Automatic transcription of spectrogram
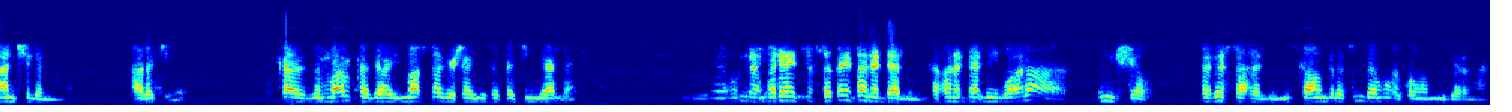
አንችልም አለችኝ። ዝም አልኩ። ከዚያ ማስታገሻ እየሰጠችኝ ያለ መድኃኒት ስትሰጠኝ ፈነዳልኝ። ከፈነዳልኝ በኋላ ትንሽ ያው ተገስ አለልኝ። እስካሁን ድረስም ደግሞ አልቆመም። ይገርማል።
